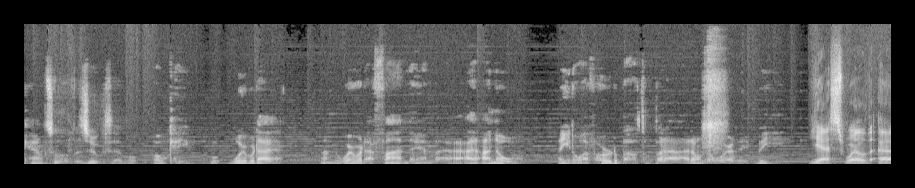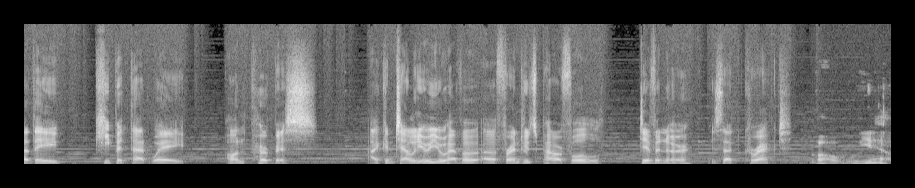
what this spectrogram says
Council of. Uh, well, okay, where would I? I mean, where would I find them? I, I- know, you know, I've heard about them, but I I don't know where they'd be. Yes, well, uh, they keep it that way on purpose. I can tell you, you have a, a friend who's a powerful diviner. Is that correct? Oh, yeah.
